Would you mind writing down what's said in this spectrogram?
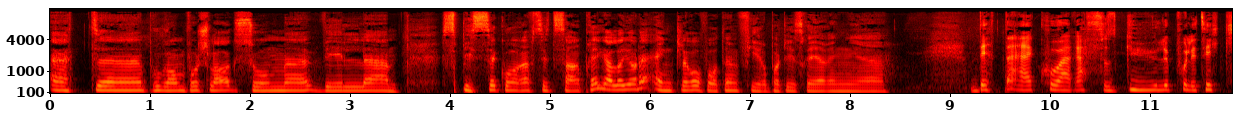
et uh, programforslag som uh, vil spisse KrF sitt særpreg, eller gjør det enklere å få til en firepartisregjering? Dette er KrFs gule politikk.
